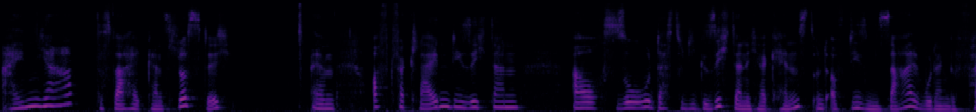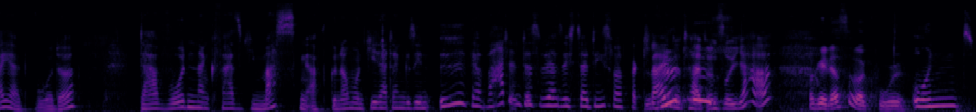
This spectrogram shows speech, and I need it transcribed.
ein Jahr, das war halt ganz lustig, ähm, oft verkleiden die sich dann auch so, dass du die Gesichter nicht erkennst. Und auf diesem Saal, wo dann gefeiert wurde, da wurden dann quasi die Masken abgenommen und jeder hat dann gesehen, öh, wer war denn das, wer sich da diesmal verkleidet hat? Und so, ja. Okay, das ist aber cool. Und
